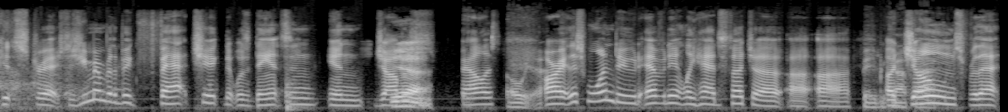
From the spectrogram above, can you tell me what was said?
gets stretched. Is you remember the big fat chick that was dancing in Jabba's Yeah. palace? oh yeah, All right, this one dude evidently had such a a, baby. a, got a that. Jones for that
